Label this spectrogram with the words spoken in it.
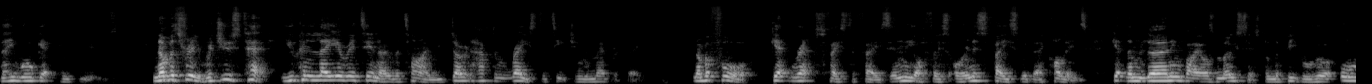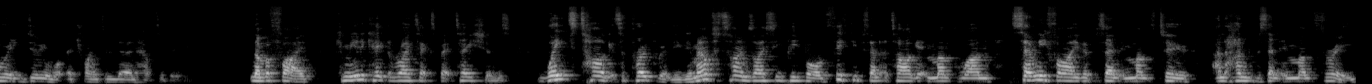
They will get confused. Number three, reduce tech. You can layer it in over time. You don't have to race to teaching them everything. Number four, get reps face to face in the office or in a space with their colleagues. Get them learning by osmosis from the people who are already doing what they're trying to learn how to do. Number five, communicate the right expectations weight targets appropriately. The amount of times I see people on 50% of target in month one, 75% in month two, and 100% in month three.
